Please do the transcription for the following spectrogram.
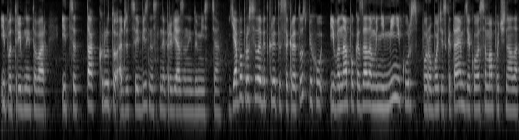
і потрібний товар. І це так круто, адже цей бізнес не прив'язаний до місця. Я попросила відкрити секрет успіху, і вона показала мені міні-курс по роботі з Китаєм, з якого сама починала,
